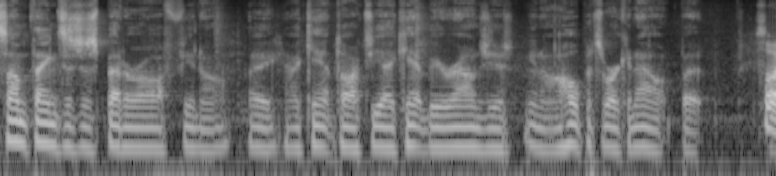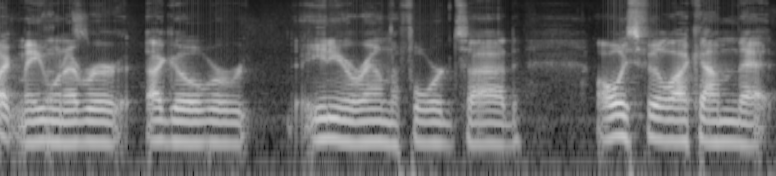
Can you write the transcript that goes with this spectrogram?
some things it's just better off, you know. Hey, I can't talk to you, I can't be around you. You know, I hope it's working out, but It's like me whenever I go over any around the Ford side. I always feel like I'm that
